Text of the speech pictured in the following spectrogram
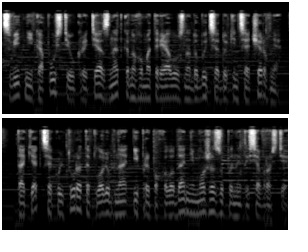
Цвітній капусті укриття з нетканого матеріалу знадобиться до кінця червня, так як ця культура теплолюбна і при похолоданні може зупинитися в рості.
